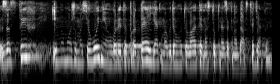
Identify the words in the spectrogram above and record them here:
застиг. І ми можемо сьогодні говорити про те, як ми будемо готувати наступне законодавство. Дякую.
